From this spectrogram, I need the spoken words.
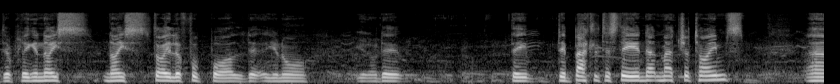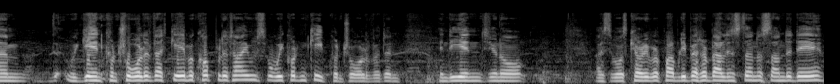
they're playing a nice nice style of football. They, you know, you know they they they battled to stay in that match at times. Um, we gained control of that game a couple of times, but we couldn't keep control of it. And in the end, you know, I suppose Kerry were probably better balanced than us on the day,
